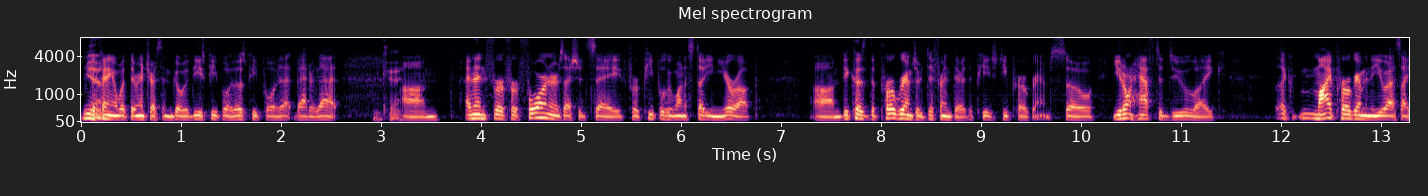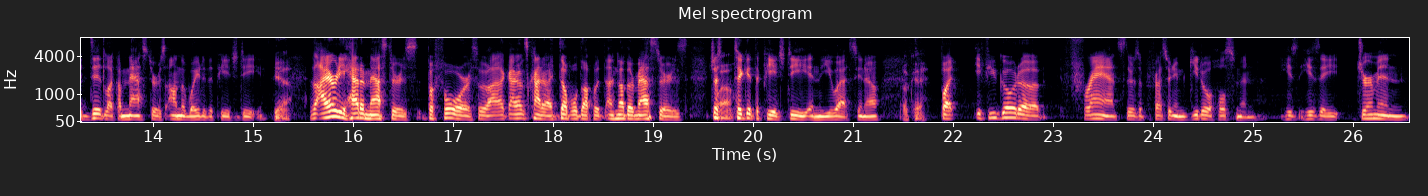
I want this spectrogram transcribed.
Yeah. depending on what they're interested in, go with these people or those people or that, that or that. Okay. Um, and then for, for foreigners, I should say, for people who want to study in Europe, um, because the programs are different there, the PhD programs. So you don't have to do like, like my program in the U.S. I did like a master's on the way to the PhD. Yeah. I already had a master's before, so I, I was kind of I doubled up with another master's just Wow. to get the PhD in the U.S. You know. Okay. But if you go to France, there's a professor named Guido Hulsmann. He's he's a German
